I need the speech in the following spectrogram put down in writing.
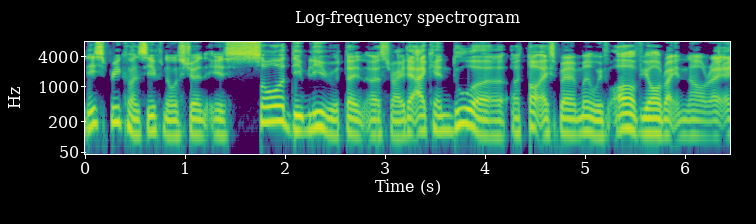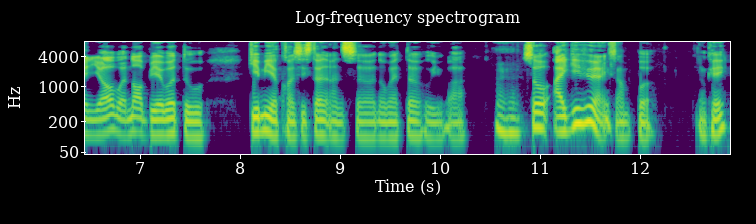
this preconceived notion is so deeply rooted in us, right? That I can do a, a thought experiment with all of y'all right now, right? And y'all will not be able to give me a consistent answer no matter who you are. Mhm. So I give you an example. Okay.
